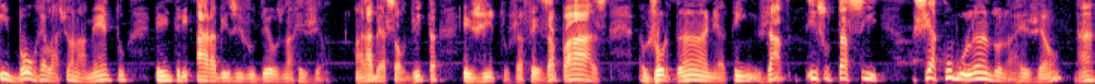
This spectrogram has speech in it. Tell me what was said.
e bom relacionamento entre árabes e judeus na região. Arábia Saudita, Egito já fez a paz, Jordânia tem já isso está se se acumulando na região, né?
